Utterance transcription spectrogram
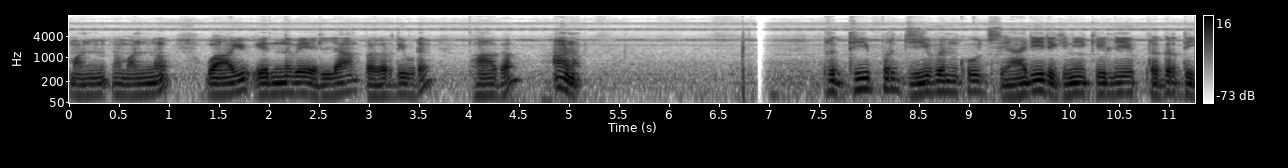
മണ്ണ് മണ്ണ് വായു എന്നിവയെല്ലാം പ്രകൃതിയുടെ ഭാഗം ആണ്. പൃഥ്വി പർ ജീവൻ को जारी रखने के लिए प्रकृति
